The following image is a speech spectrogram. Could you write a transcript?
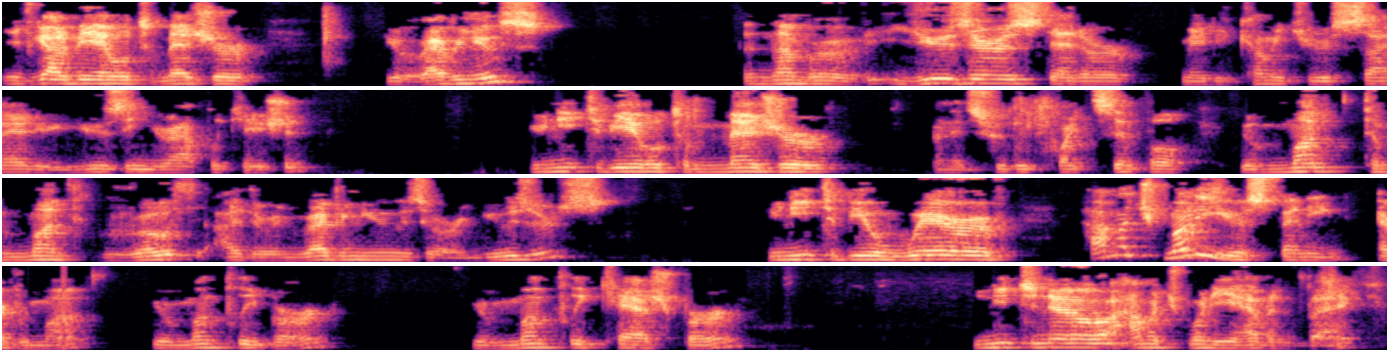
You've got to be able to measure your revenues, the number of users that are maybe coming to your site or using your application. You need to be able to measure, and it's really quite simple, your month to month growth, either in revenues or in users. You need to be aware of how much money you're spending every month, your monthly burn, your monthly cash burn. You need to know how much money you have in the bank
